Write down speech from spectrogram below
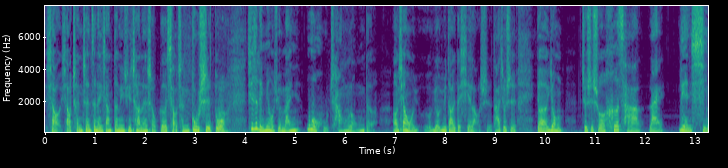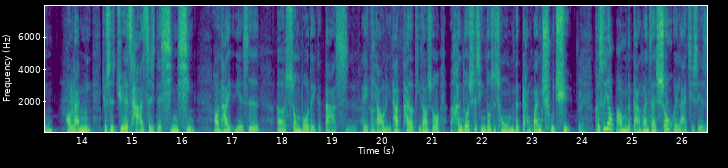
小小城镇，真的很像邓丽君唱的那首歌《小城故事多》，其实里面我觉得蛮卧虎藏龙的。哦，像我有遇到一个谢老师，他就是呃用就是说喝茶来练心，好来明就是觉察自己的心性。哦，他也是。呃，颂钵的一个大师可以调理他。他有提到说，很多事情都是从我们的感官出去，对。可是要把我们的感官再收回来，其实也是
